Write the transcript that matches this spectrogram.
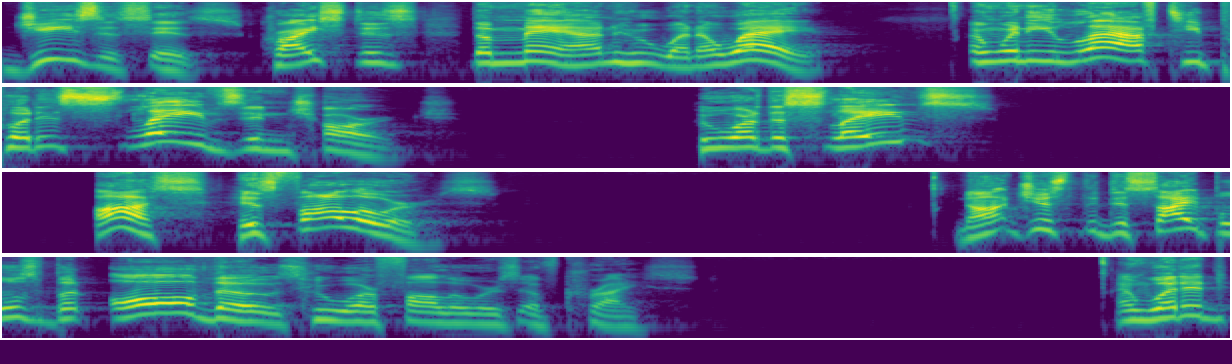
Jesus is. Christ is the man who went away. And when he left, he put his slaves in charge. Who are the slaves? Us, his followers. Not just the disciples, but all those who are followers of Christ. And what did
